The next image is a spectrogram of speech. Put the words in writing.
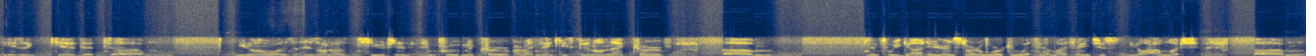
he's a kid that um, you know is, is on a huge improvement curve, and I think he's been on that curve. Um, since we got here and started working with him, I think just you know how much um,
